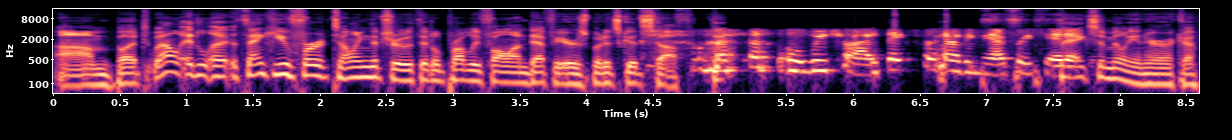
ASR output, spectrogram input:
Um, but well, uh, thank you for telling the truth. It'll probably fall on deaf ears, but it's good stuff. well, we try. Thanks for having me. I appreciate it. Thanks a million, Erica.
